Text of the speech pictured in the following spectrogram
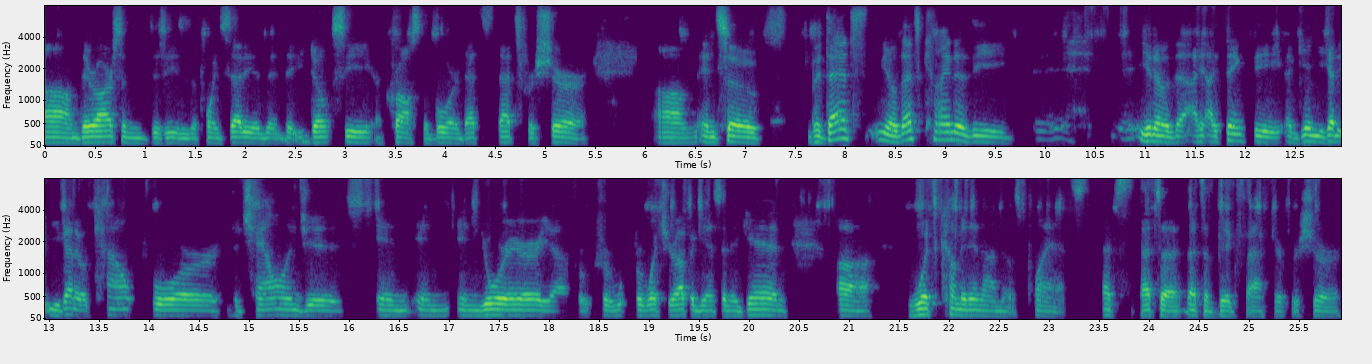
Um, there are some diseases of poinsettia that, that you don't see across the board that's that's for sure. Um, and so but that's you know that's kind of the you know, I, I, think the again, you got to you got to account for the challenges in in in your area for for, for what you're up against, and again, uh, what's coming in on those plants. That's that's a that's a big factor for sure.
